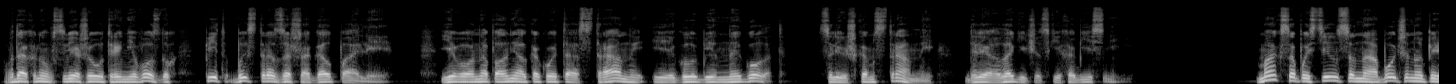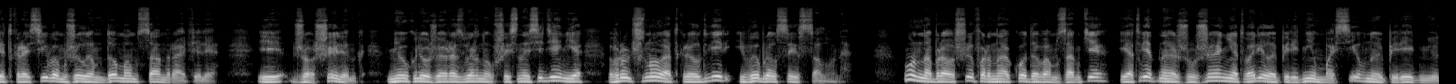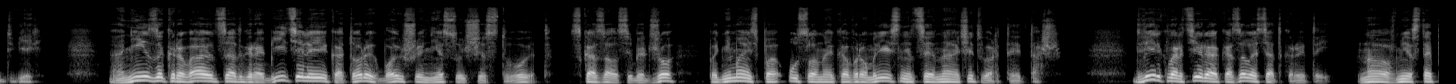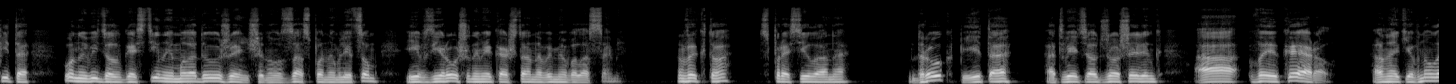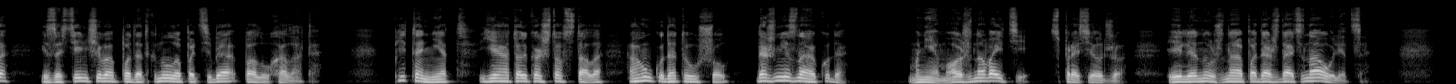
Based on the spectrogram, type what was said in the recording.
Вдохнув свежий утренний воздух, Пит быстро зашагал по аллее. Его наполнял какой-то странный и глубинный голод. Слишком странный для логических объяснений. Макс опустился на обочину перед красивым жилым домом Сан-Рафеле, и Джо Шиллинг, неуклюже развернувшись на сиденье, вручную открыл дверь и выбрался из салона. Он набрал шифр на кодовом замке, и ответное жужжание отворило перед ним массивную переднюю дверь. «Они закрываются от грабителей, которых больше не существует», — сказал себе Джо, поднимаясь по усланной ковром лестнице на четвертый этаж. Дверь квартиры оказалась открытой, но вместо Пита он увидел в гостиной молодую женщину с заспанным лицом и взъерошенными каштановыми волосами. «Вы кто?» — спросила она. «Друг Пита», — ответил Джо Шиллинг. «А вы Кэрол?» Она кивнула и застенчиво подоткнула под себя полу халата. «Пита нет. Я только что встала, а он куда-то ушел. Даже не знаю, куда». «Мне можно войти?» — спросил Джо. «Или нужно подождать на улице?»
